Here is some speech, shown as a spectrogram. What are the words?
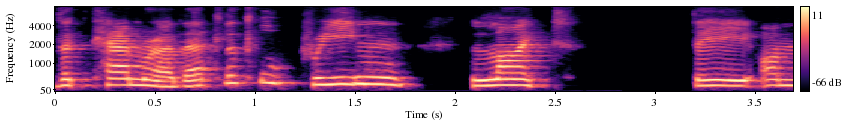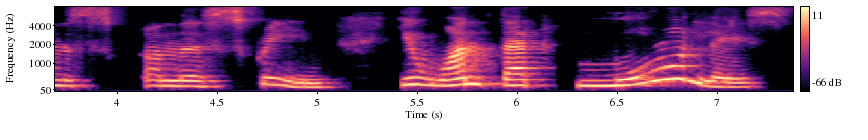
the camera, that little green light they on the on the screen. You want that more or less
